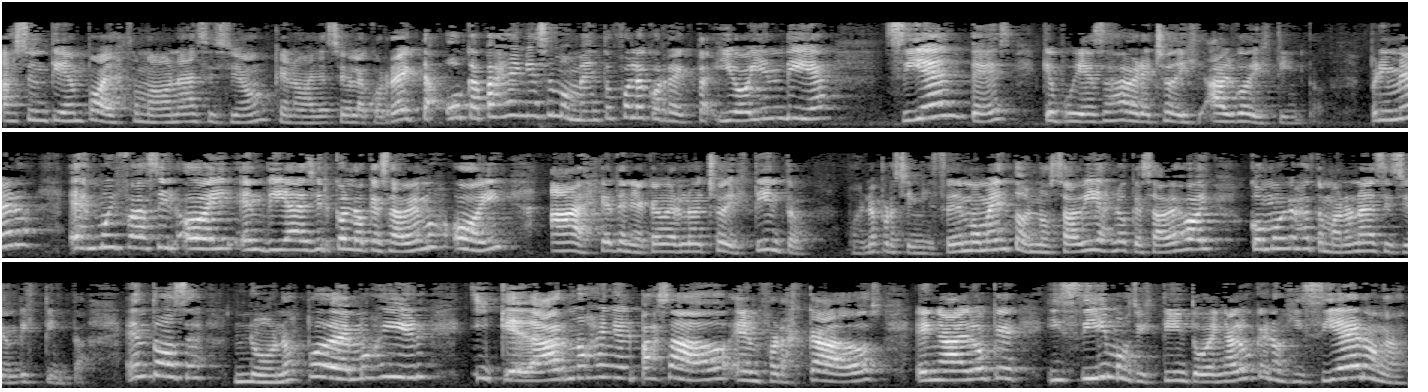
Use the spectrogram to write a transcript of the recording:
hace un tiempo hayas tomado una decisión que no haya sido la correcta o capaz en ese momento fue la correcta y hoy en día sientes que pudieses haber hecho algo distinto. Primero, es muy fácil hoy en día decir con lo que sabemos hoy, ah, es que tenía que haberlo hecho distinto. Bueno, pero si en ese momento no sabías lo que sabes hoy, ¿cómo ibas a tomar una decisión distinta? Entonces, no nos podemos ir y quedarnos en el pasado enfrascados en algo que hicimos distinto, en algo que nos hicieron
